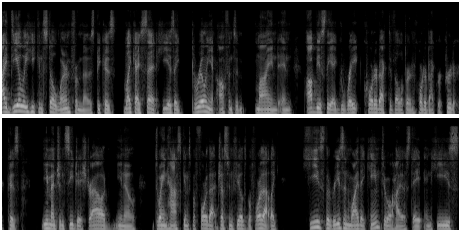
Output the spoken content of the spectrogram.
ideally he can still learn from those because like i said he is a brilliant offensive mind and obviously a great quarterback developer and quarterback recruiter because you mentioned CJ Stroud, you know, Dwayne Haskins before that, Justin Fields before that. Like he's the reason why they came to Ohio State and he's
